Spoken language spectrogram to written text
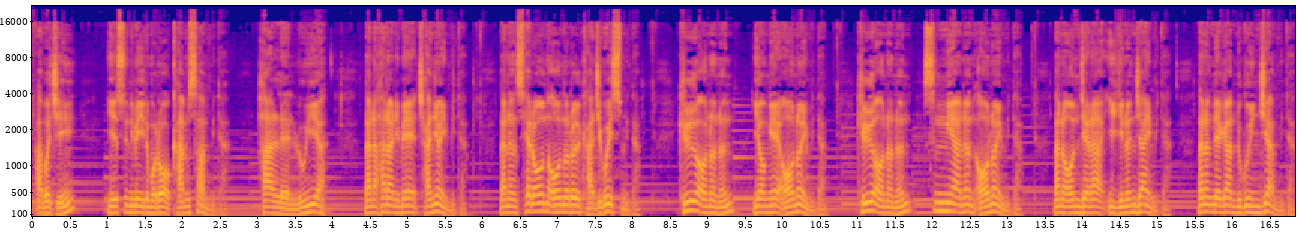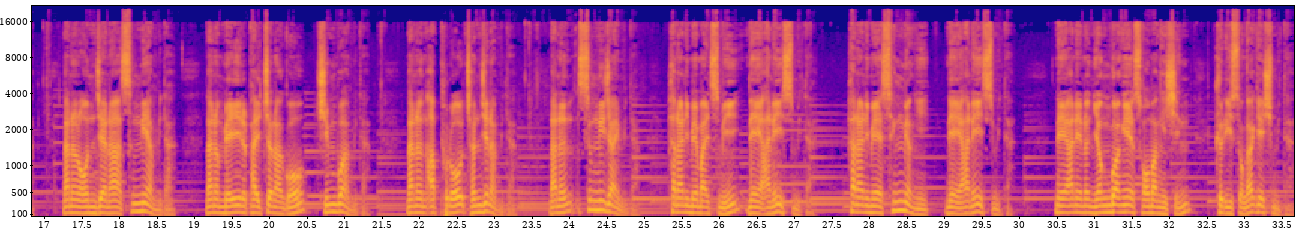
아버지, 예수님의 이름으로 감사합니다. 할렐루야. 나는 하나님의 자녀입니다. 나는 새로운 언어를 가지고 있습니다. 그 언어는 영의 언어입니다. 그 언어는 승리하는 언어입니다. 나는 언제나 이기는 자입니다. 나는 내가 누구인지 압니다. 나는 언제나 승리합니다. 나는 매일 발전하고 진보합니다. 나는 앞으로 전진합니다. 나는 승리자입니다. 하나님의 말씀이 내 안에 있습니다. 하나님의 생명이 내 안에 있습니다. 내 안에는 영광의 소망이신 그리스도가 계십니다.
